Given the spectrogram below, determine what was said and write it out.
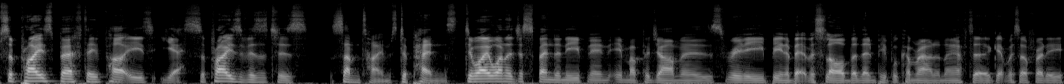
Surprise birthday parties, yes. Surprise visitors, sometimes. Depends. Do I want to just spend an evening in my pajamas, really being a bit of a slob, and then people come around and I have to get myself ready?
